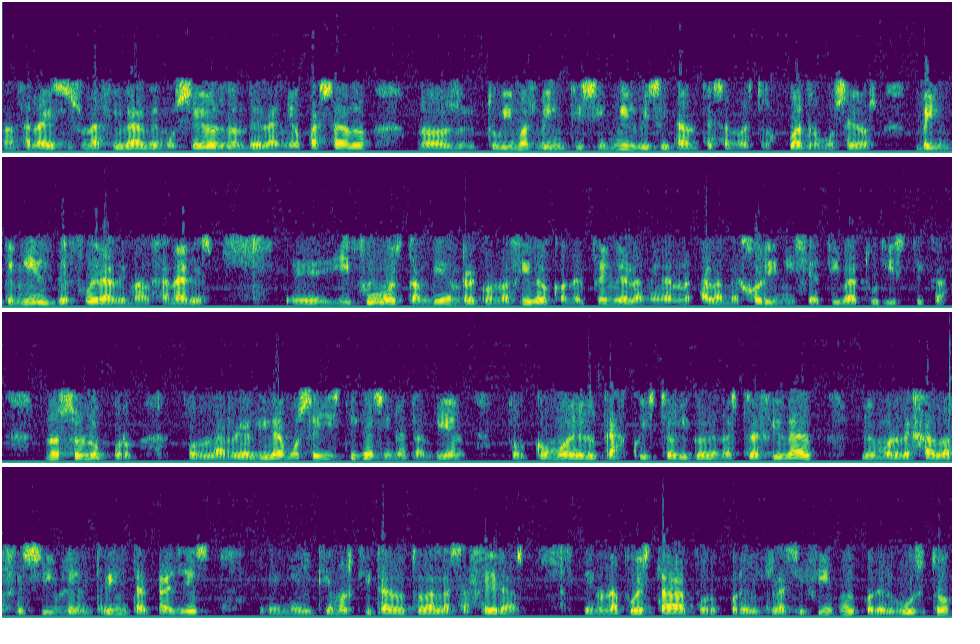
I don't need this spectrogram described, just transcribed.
Manzanares es una ciudad de museos donde el año pasado nos tuvimos 26.000 visitantes a nuestros cuatro museos, 20.000 de fuera de Manzanares. Eh, y fuimos también reconocidos con el premio a la, a la, mejor iniciativa turística, no solo por, por la realidad museística, sino también por cómo el casco histórico de nuestra ciudad lo hemos dejado accesible en 30 calles, en el que hemos quitado todas las aceras, en una apuesta por, por el clasicismo y por el gusto,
